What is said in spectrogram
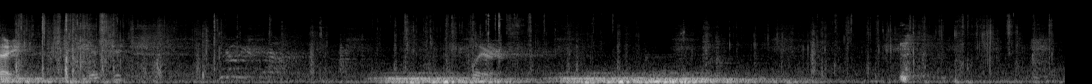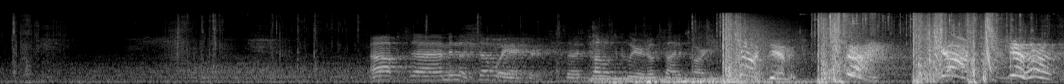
Hey. Clear. Ops, uh, I'm in the subway entrance. The tunnel's clear, no sign of target. God damn it! God! God!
